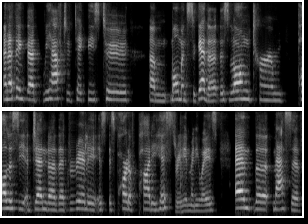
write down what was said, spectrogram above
And I think that we have to take these two um, moments together this long term policy agenda that really is, is part of party history in many ways and the massive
